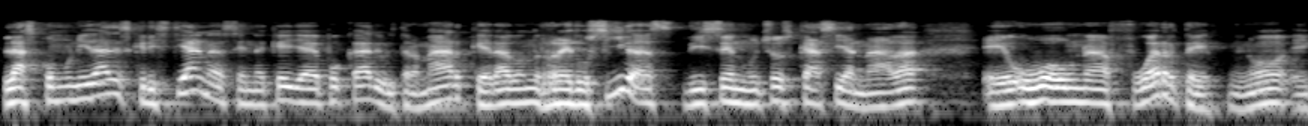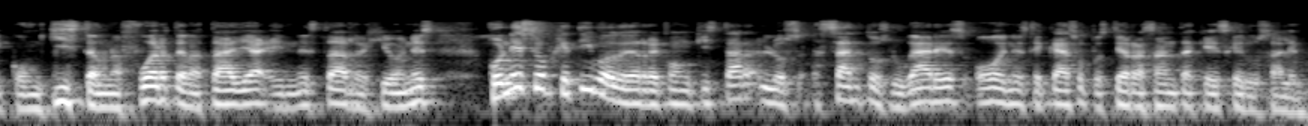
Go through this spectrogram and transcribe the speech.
Las comunidades cristianas en aquella época de ultramar quedaron reducidas, dicen muchos, casi a nada. Eh, hubo una fuerte ¿no? Eh, conquista, una fuerte batalla en estas regiones con ese objetivo de reconquistar los santos lugares o en este caso pues Tierra Santa que es Jerusalén.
